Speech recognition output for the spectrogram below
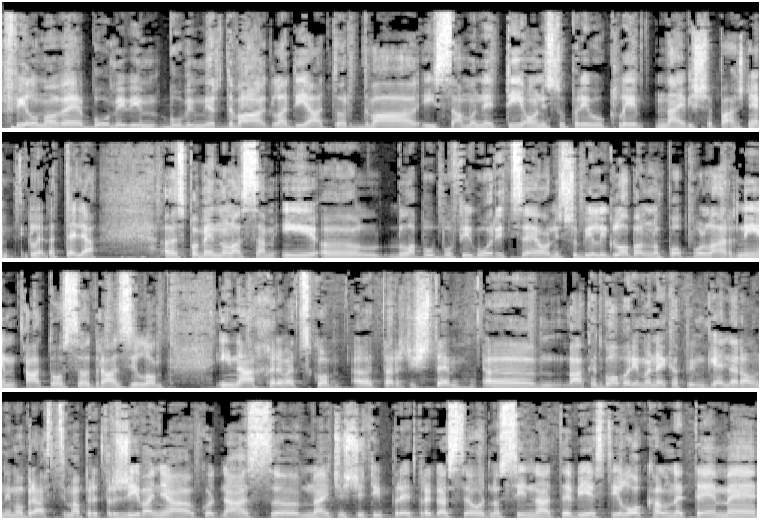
filmove Bubimir, Bubimir 2, Gladiator 2 i samo ne ti, oni su privukli najviše pažnje gledatelja. E, spomenula sam i Labubu figurice, oni su bili globalno popularni, a to se odrazilo i na hrvatsko tržište. A kad govorimo o nekakvim generalnim obrazcima pretraživanja, kod nas najčešći tip pretraga se odnosi na te vijesti lokal lokalne teme, e,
